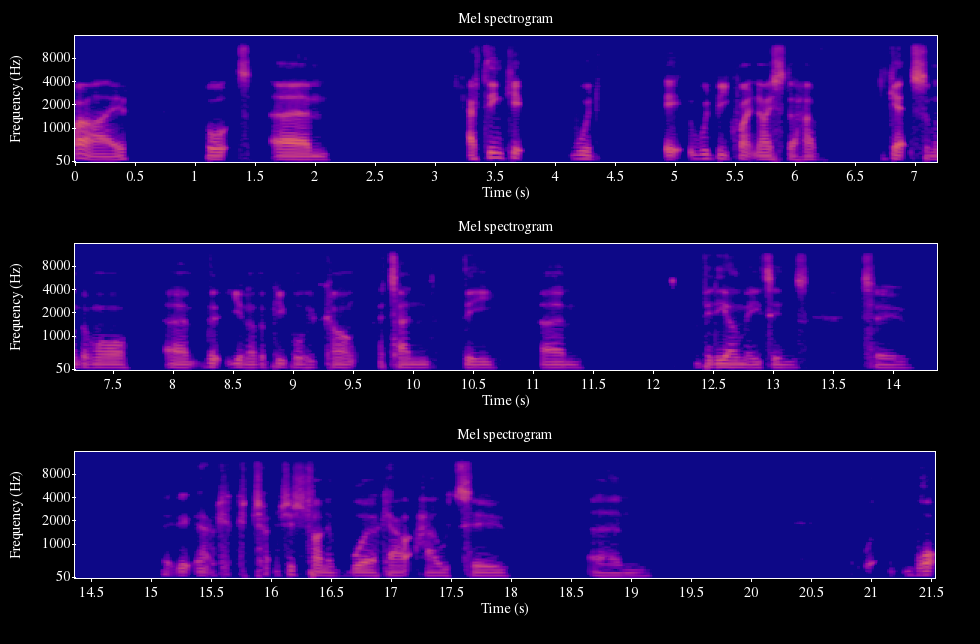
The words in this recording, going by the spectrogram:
five, but um, I think it would it would be quite nice to have get some of the more um, the you know the people who can't attend the um, video meetings to uh, uh, just trying to work out how to um, what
